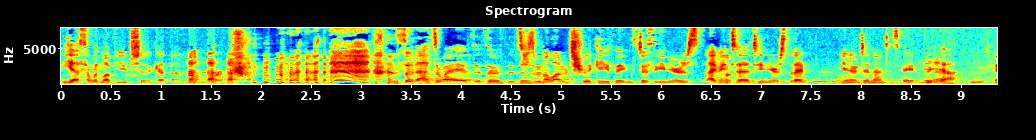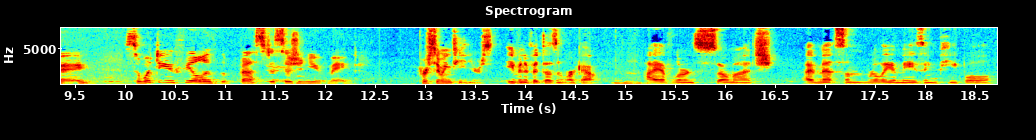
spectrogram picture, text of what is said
yes, I would love you to get them on board. so that's why it's, it's, there's been a lot of tricky things to seniors. I mean, to teenagers that I you know didn't anticipate. But yeah. yeah. Okay. So, what do you feel is the best decision you've made? Pursuing teen years, even if it doesn't work out. Mm-hmm. I have learned so much. I've met some really amazing people,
